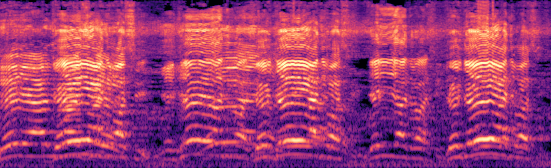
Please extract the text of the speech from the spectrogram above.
జై జై ఆదివాసి. జై జై ఆదివాసి. జై జై ఆదివాసి. జై ఆదివాసి. జై జై ఆదివాసి.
